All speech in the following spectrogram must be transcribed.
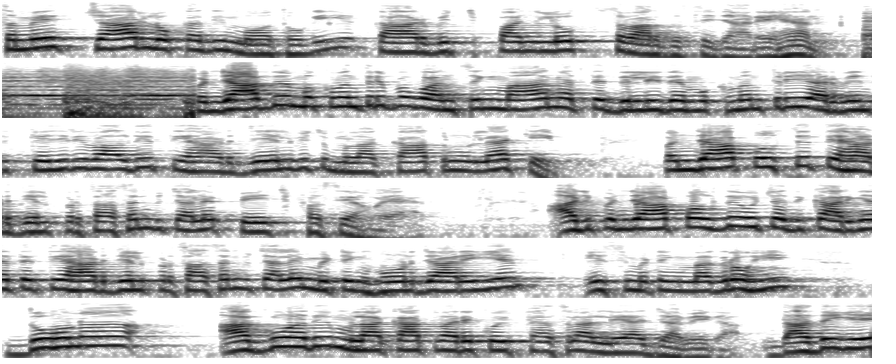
ਸਮੇਤ 4 ਲੋਕਾਂ ਦੀ ਮੌਤ ਹੋ ਗਈ ਹੈ। ਕਾਰ ਵਿੱਚ 5 ਲੋਕ ਸਵਾਰ ਦੱਸੇ ਜਾ ਰਹੇ ਹਨ। ਪੰਜਾਬ ਦੇ ਮੁੱਖ ਮੰਤਰੀ ਭਗਵੰਤ ਸਿੰਘ ਮਾਨ ਅਤੇ ਦਿੱਲੀ ਦੇ ਮੁੱਖ ਮੰਤਰੀ ਅਰਵਿੰਦ ਕੇਜਰੀਵਾਲ ਦੀ ਤਿਹਾੜ ਜੇਲ੍ਹ ਵਿੱਚ ਮੁਲਾਕਾਤ ਨੂੰ ਲੈ ਕੇ ਪੰਜਾਬ ਪੁਲਿਸ ਤੇ ਤਿਹਾੜ ਜੇਲ੍ਹ ਪ੍ਰਸ਼ਾਸਨ ਵਿਚਾਲੇ ਪੇਚ ਫਸਿਆ ਹੋਇਆ ਹੈ। ਅੱਜ ਪੰਜਾਬ ਪੁਲਿਸ ਦੇ ਉੱਚ ਅਧਿਕਾਰੀਆਂ ਤੇ ਤਿਹਾੜ ਜੇਲ੍ਹ ਪ੍ਰਸ਼ਾਸਨ ਵਿਚਾਲੇ ਮੀਟਿੰਗ ਹੋਣ ਜਾ ਰਹੀ ਹੈ। ਇਸ ਮੀਟਿੰਗ ਮਗਰੋਂ ਹੀ ਦੋਨਾਂ ਆਗੂਆਂ ਦੀ ਮੁਲਾਕਾਤ ਬਾਰੇ ਕੋਈ ਫੈਸਲਾ ਲਿਆ ਜਾਵੇਗਾ। ਦੱਸ ਦਈਏ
